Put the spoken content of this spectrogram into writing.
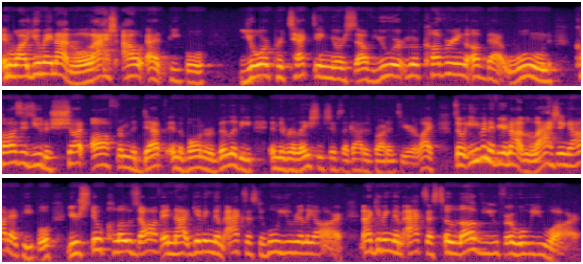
And while you may not lash out at people, you're protecting yourself. Your, your covering of that wound causes you to shut off from the depth and the vulnerability in the relationships that God has brought into your life. So even if you're not lashing out at people, you're still closed off and not giving them access to who you really are, not giving them access to love you for who you are.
